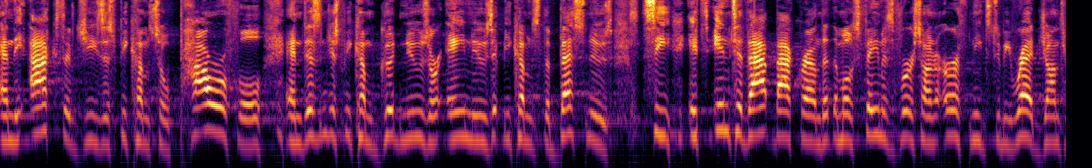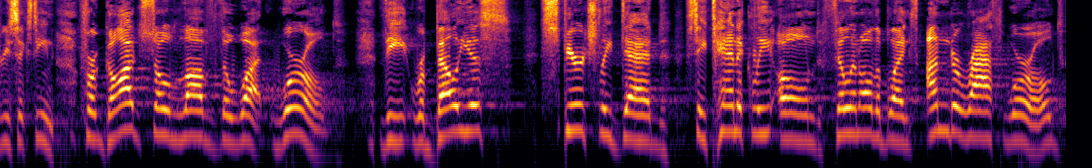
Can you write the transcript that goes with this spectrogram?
and the acts of Jesus become so powerful and doesn't just become good news or a news, it becomes the best news. See, it's into that background that the most famous verse on earth needs to be read, John 3:16. For God so loved the what? World the rebellious, spiritually dead, satanically owned, fill in all the blanks, under wrath world,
